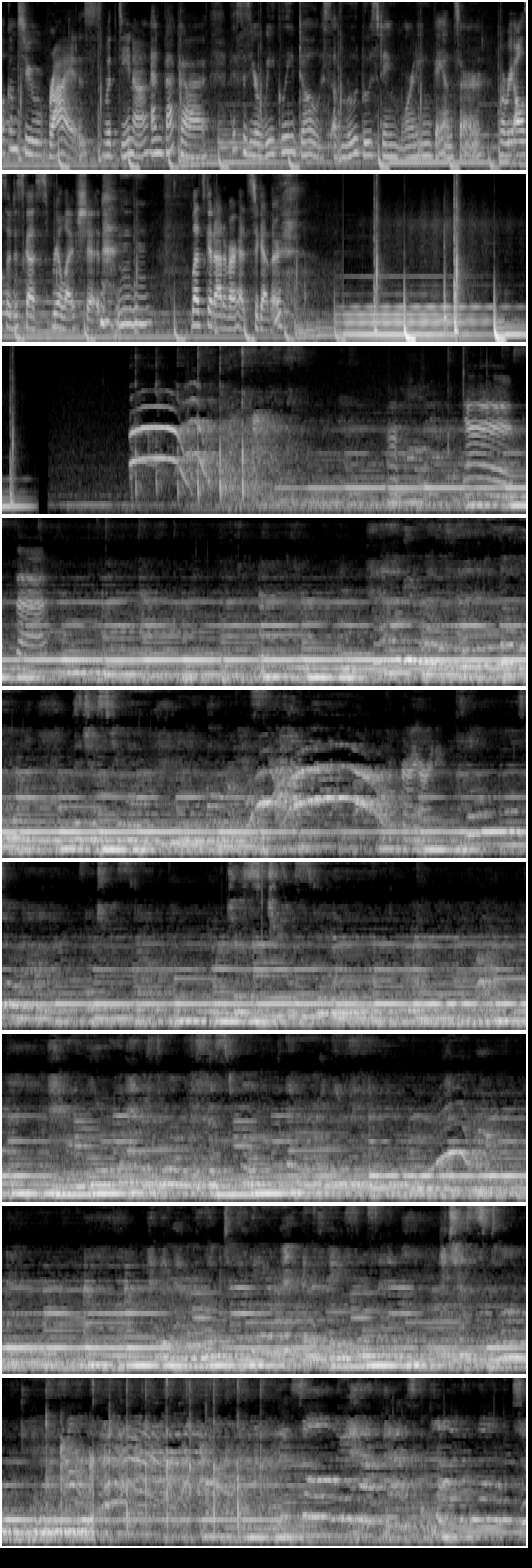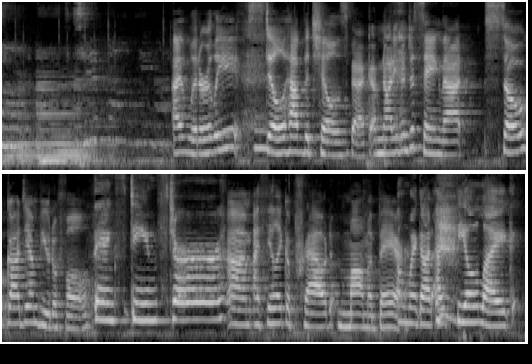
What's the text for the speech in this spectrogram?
welcome to Rise with Dina. And Becca, this is your weekly dose of mood boosting morning banter. where we also discuss real life shit. Mm-hmm. Let's get out of our heads together. have the chills, Beck. I'm not even just saying that. So goddamn beautiful. Thanks, Deanster. Um, I feel like a proud mama bear. Oh my god, I feel like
